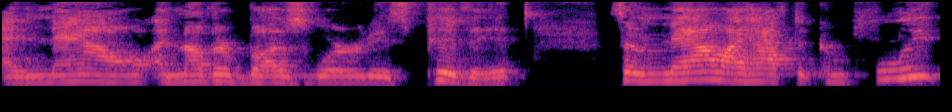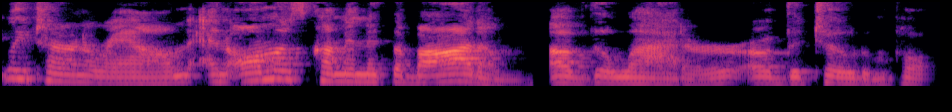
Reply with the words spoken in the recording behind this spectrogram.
And now another buzzword is pivot. So now I have to completely turn around and almost come in at the bottom of the ladder of the totem pole.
